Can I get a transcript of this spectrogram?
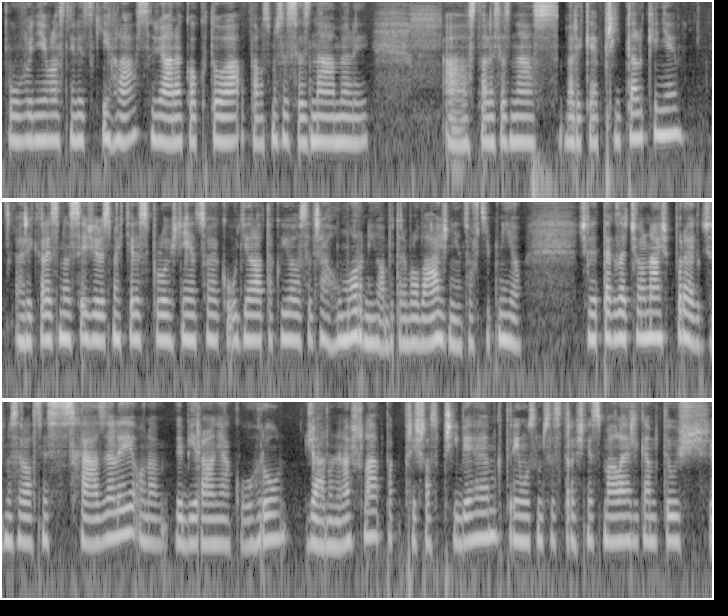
původně vlastně lidský hlas, Žána Koktova, tam jsme se seznámili a stali se z nás veliké přítelkyně. A říkali jsme si, že bychom chtěli spolu ještě něco jako udělat takového se třeba humorného, aby to nebylo vážné, něco vtipného. Čili tak začal náš projekt, že jsme se vlastně scházeli, ona vybírala nějakou hru, žádnou nenašla, pak přišla s příběhem, kterýmu jsem se strašně smála. Já říkám, ty už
